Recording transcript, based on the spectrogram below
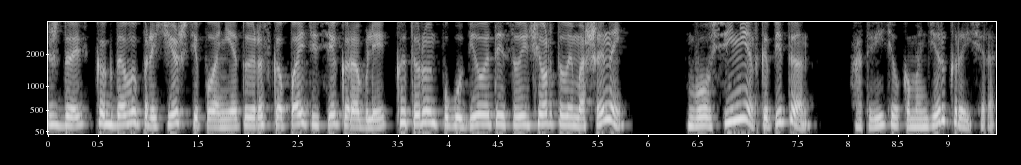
Ждать, когда вы прочешете планету и раскопаете все корабли, которые он погубил этой своей чертовой машиной?» «Вовсе нет, капитан», — ответил командир крейсера.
